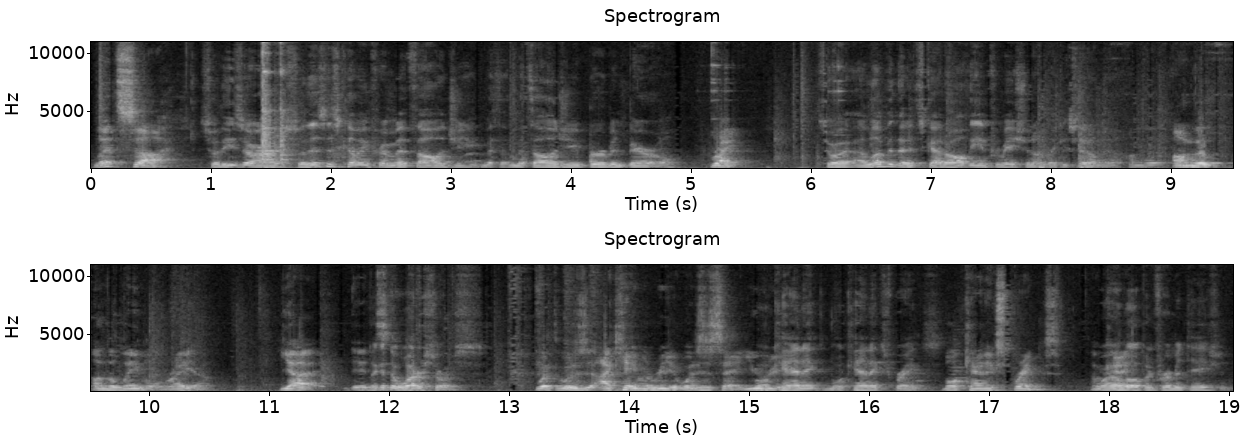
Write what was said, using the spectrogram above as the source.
let's uh So these are. So this is coming from Mythology Myth- Mythology Bourbon Barrel. Right So I, I love it that it's got all the information on, like you said, on the on the on the on the label, right? Yeah. Yeah. It's, Look at the water source. what was I can't even read it. What does it say? You read Volcanic Volcanic Springs. Volcanic Springs. Wild open fermentation.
